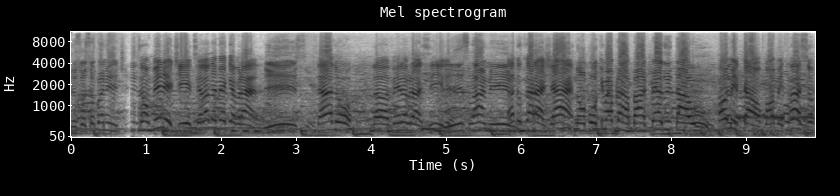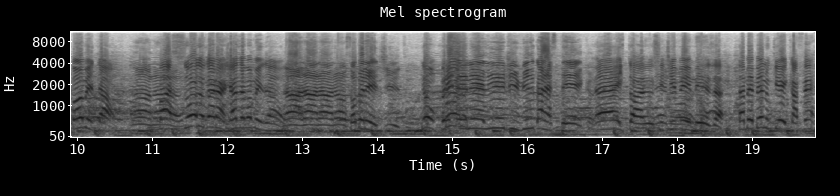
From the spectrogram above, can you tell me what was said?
Eu sou São Benedito. São Benedito, você é lá da minha quebrada. Isso. Tá do, da Avenida Brasília. Isso, lá mesmo. do Carajá. Não, um pouquinho mais pra baixo, perto do Itaú. Palmital, Palmital. Passou, Palmital. Não, não. Passou do Carajá, é Palmital. Não, não, não, não. São Benedito. Não, é ali de vidro com a Azteca. É, então, eu senti firmeza. Tá bebendo o quê? Café?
